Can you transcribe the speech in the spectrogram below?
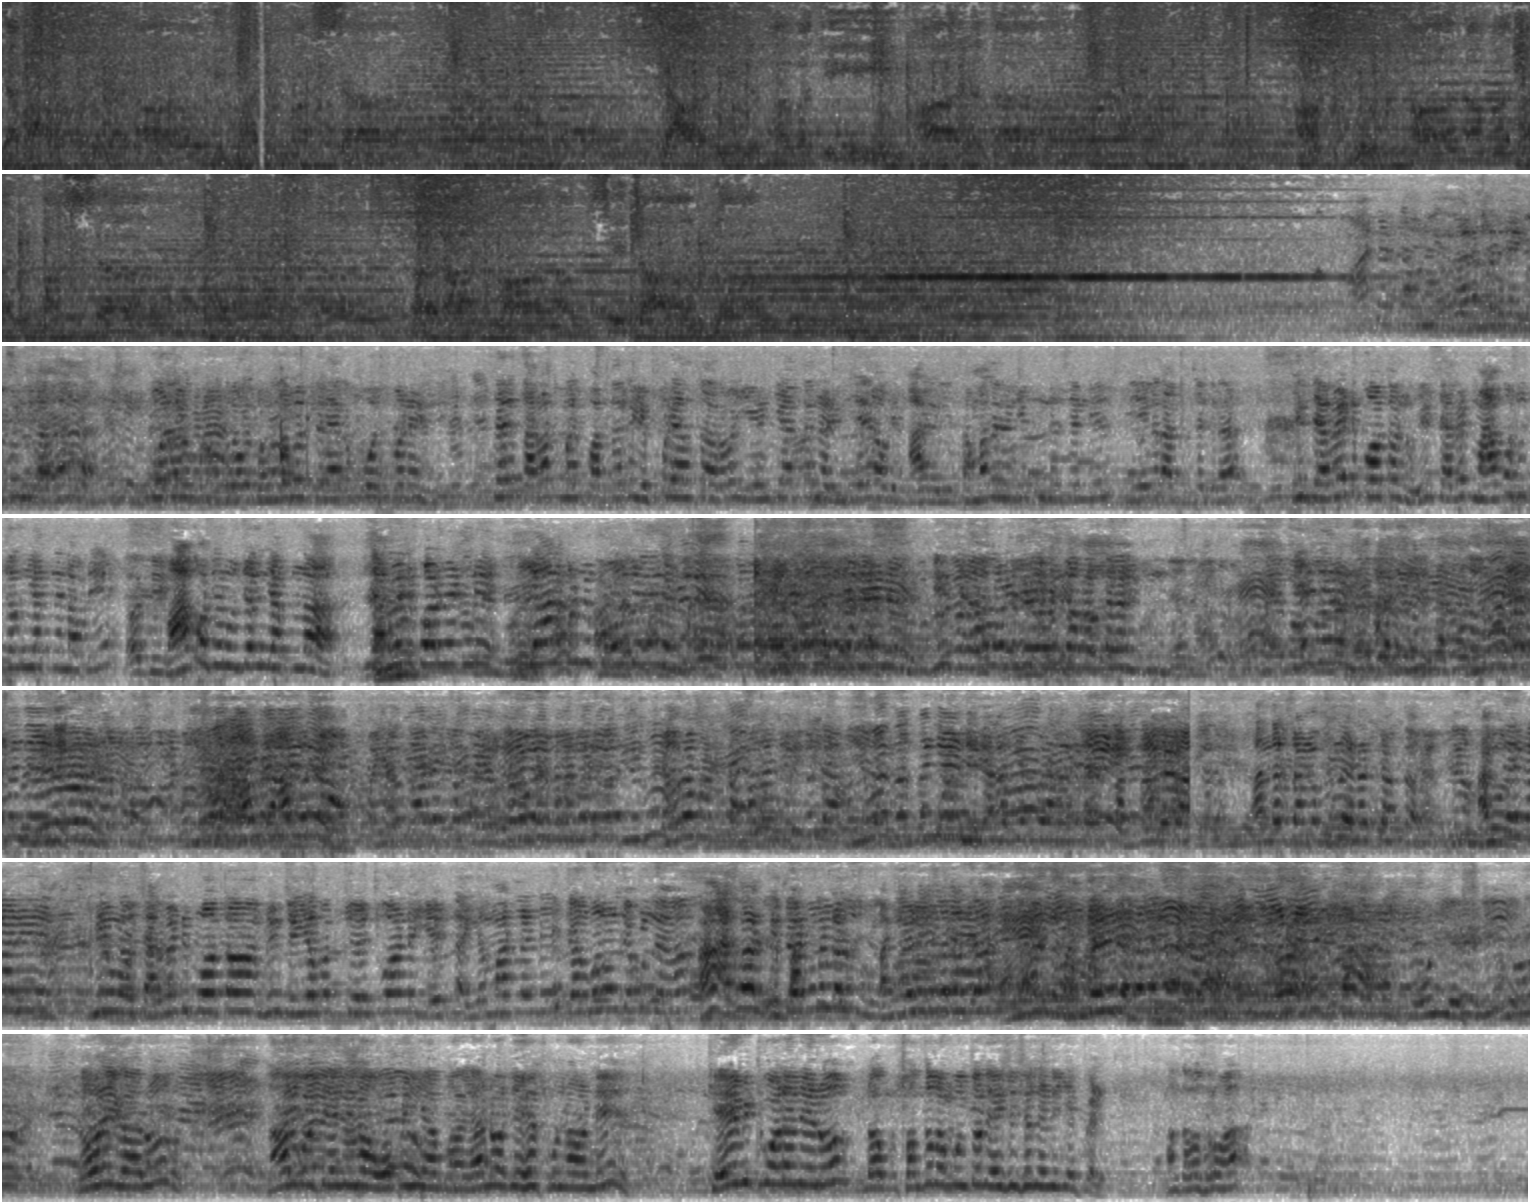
together. తర్వాత మళ్ళీ పద్దాక ఎప్పుడు వెళ్తారో ఏం చేస్తారని అడిగితే ఆవిడ సమాధానం ఏం చెప్తుంది తెలుసండి సీఏ గారు ఆఫీస్ దగ్గర. నేను సెవెంట్ పోతాను. ఈ సెవెంట్ మా కోసం ఉద్యోగం చేస్తున్నాను ఆవిడ. మా కోసం ఉద్యోగం చేస్తుందా? సెవెంట్ పోవడం ఏంటండి? ఇవాళ కూడా మేము ఫోన్ అధికారులతో ఎవరో చెప్తుందా? మీరు ఎలా చెప్పారు? అందరి సమక్షంలో ఎనర్జీ చెప్తాం అంతేగాని మేము సెలవెట్టి పోతాం మేము చెయ్యబోతు చేయించుకోండి. ఏంటి అయ్యే మాటలండి? అసలు డిపార్ట్మెంట్. ఫోన్ చేసి గౌరీ గారు నాలుగో తేదీన ఓపెన్ యానో చేసేసుకున్నామండి కేవిట్ కూడా నేను సొంత డబ్బులతో వేసేసానని చెప్పాడు. అంత అవసరమా?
